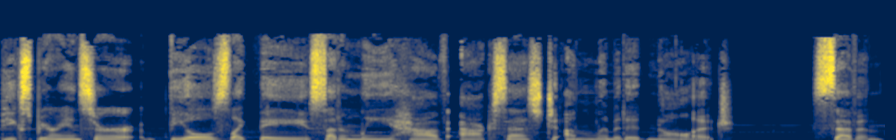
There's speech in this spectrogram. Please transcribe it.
The experiencer feels like they suddenly have access to unlimited knowledge. 7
